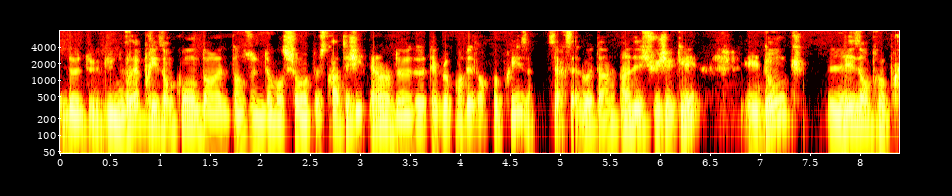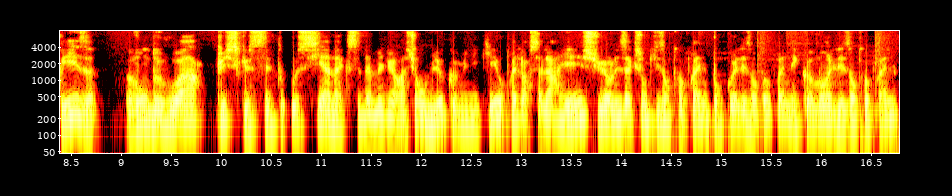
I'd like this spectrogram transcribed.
d'une vraie prise en compte dans, une dimension un peu stratégique hein, de, développement des entreprises. C'est-à-dire que ça doit être un des sujets clés. Et donc, les entreprises vont devoir, puisque c'est aussi un axe d'amélioration, mieux communiquer auprès de leurs salariés sur les actions qu'ils entreprennent, pourquoi ils les entreprennent et comment ils les entreprennent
